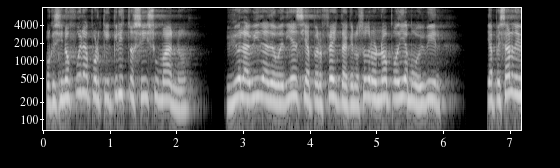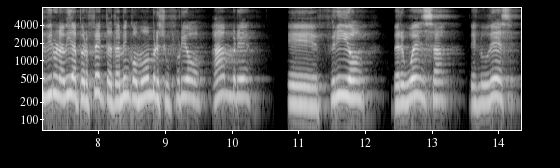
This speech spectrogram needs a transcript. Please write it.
Porque si no fuera porque Cristo se hizo humano, vivió la vida de obediencia perfecta que nosotros no podíamos vivir, y a pesar de vivir una vida perfecta, también como hombre sufrió hambre, eh, frío, vergüenza, desnudez,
